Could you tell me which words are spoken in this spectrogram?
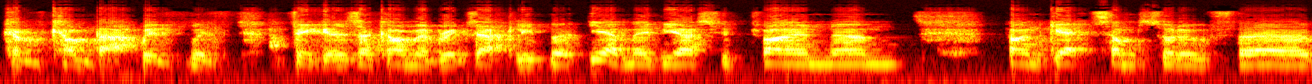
kind of come back with, with figures. I can't remember exactly, but yeah, maybe I should try and um, try and get some sort of uh,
